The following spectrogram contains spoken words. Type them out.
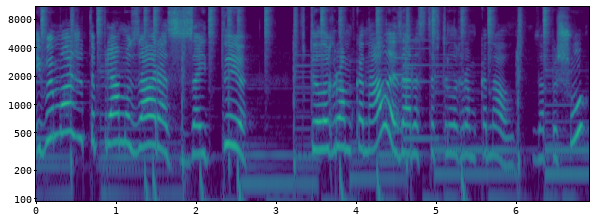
І ви можете прямо зараз зайти в телеграм-канал. Я зараз це в телеграм-канал запишу.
